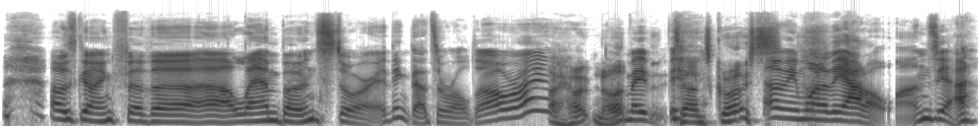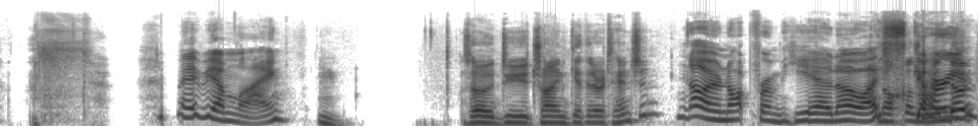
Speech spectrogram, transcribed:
I was going for the uh, Lambone story. I think that's a Roald Dahl, right? I hope Or not. maybe- It sounds gross. I mean, one of the adult ones. Yeah. Maybe I'm lying. So do you try and get their attention? No, not from here. No, I Knock scurry. I'm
